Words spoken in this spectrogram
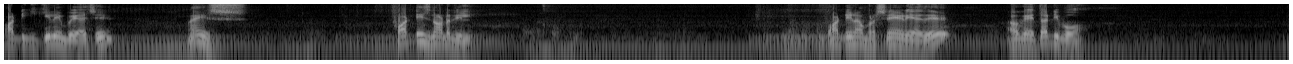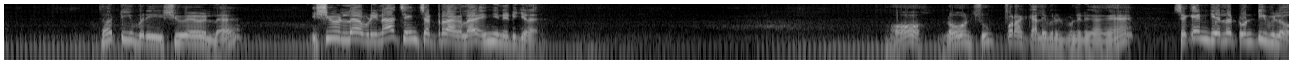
ஃபார்ட்டிக்கு கீழே போயாச்சு. Nice forty is not a deal ஃபார்ட்டிலாம் பிரச்சனையே கிடையாது. ஓகே தேர்ட்டி போவோம் தேர்ட்டி பெரிய இஷ்யூவே இல்லை. இஷ்யூ இல்லை அப்படின்னா செயின் சட்டர் ஆகலை இன்ஜின் இடிக்கலை. ஓ லோன் சூப்பராக கேலிபிரேட் பண்ணியிருக்காங்க செகண்ட் கியரில் டுவெண்ட்டி பிலோ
